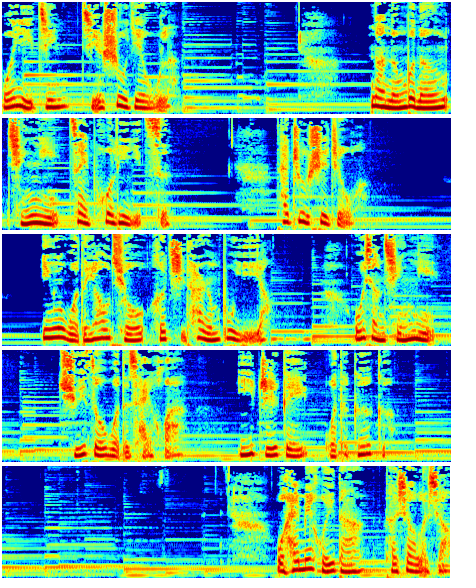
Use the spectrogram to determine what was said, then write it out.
我已经结束业务了，那能不能请你再破例一次？他注视着我，因为我的要求和其他人不一样，我想请你取走我的才华，移植给我的哥哥。我还没回答，他笑了笑，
